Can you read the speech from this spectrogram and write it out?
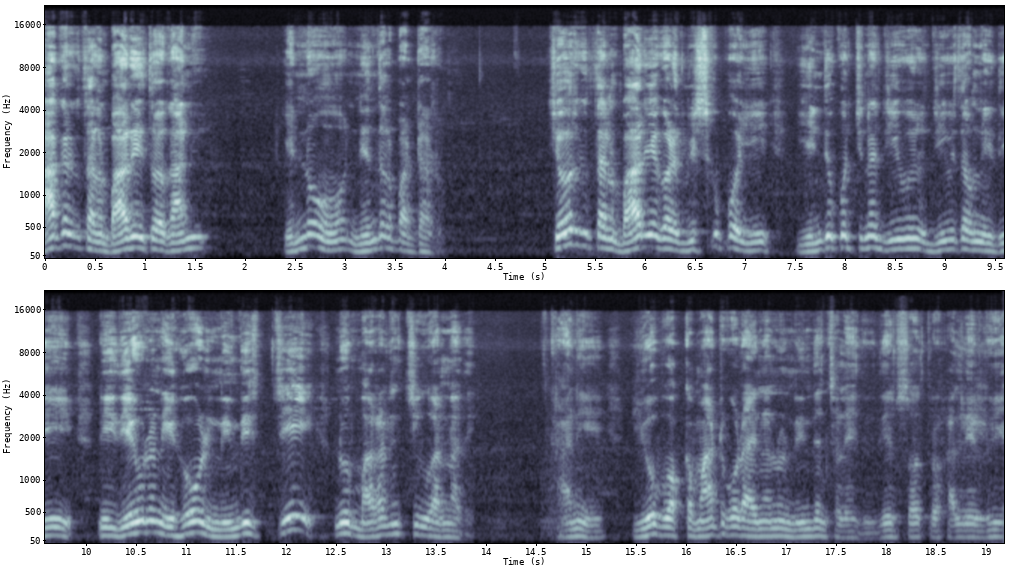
ఆఖరికి తన భార్యతో కానీ ఎన్నో నిందలు పడ్డాడు. చివరికి తన భార్య కూడా విసుకుపోయి ఎందుకు వచ్చిన జీవి జీవితం నీది? నీ దేవుడిని యెహోవాని నిందించి నువ్వు మరణించు అన్నది. కానీ యోబు ఒక్క మాట కూడా ఆయనను నిందించలేదు. దేని స్తోత్రం. హల్లెలూయ.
